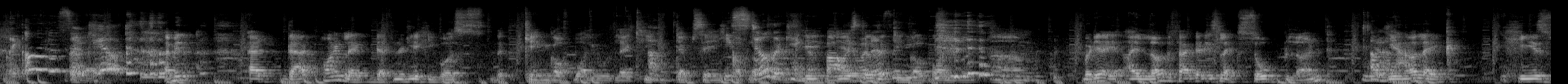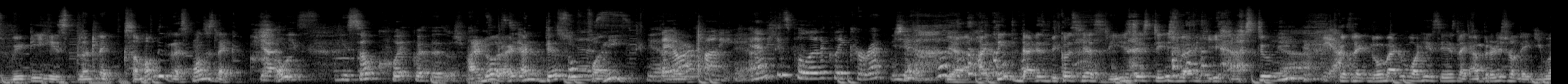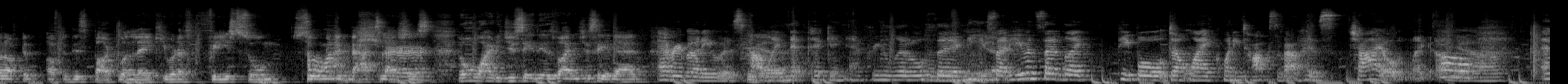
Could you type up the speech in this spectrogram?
like, oh, that's so cute. I mean, at that point, like definitely he was the king of Bollywood. Like he Oh, kept saying. he's still the king of Bollywood, still the king of Bollywood. Um, but yeah, I love the fact that he's like so blunt. Oh, You know, like he is witty. He's blunt. Like some of the responses, like Yeah, how. He's he's so quick with his responses. I know, right? And they're so Yes. funny. Yeah. They are funny. Yeah. And he's politically correct, too. Yeah. Yeah, I think that is because he has reached a stage where he has to be. Yeah. Yeah. Because like no matter what he says, like I'm pretty sure like even after after this part one, like he would have faced so so Oh, many I'm backslashes. Oh, why did you say this? Why did you say that? Everybody was probably Yeah. nitpicking every little mm-hmm. thing he Yeah. said. He even said like people don't like when he talks about his child. Like, oh, Yeah.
